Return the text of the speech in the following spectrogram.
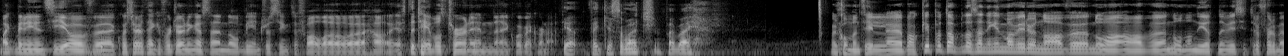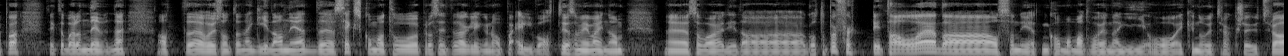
Mike Binion, CEO of uh, Quaestor, thank you for joining us, and it'll be interesting to follow uh, how if the tables turn in uh, Quebec or not. Yeah, thank you so much. Bye bye. Velkommen tilbake. På tampen av sendingen må vi runde av noe av, noen av nyhetene vi sitter og følger med på. Jeg tenkte bare å nevne at uh, Horisont Energi da ned 6,2 i dag, ligger nå på 11,80 som vi var innom. Så var jo de da gått opp på 40-tallet, da altså nyheten kom om at Vår Energi og Equinor trakk seg ut fra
